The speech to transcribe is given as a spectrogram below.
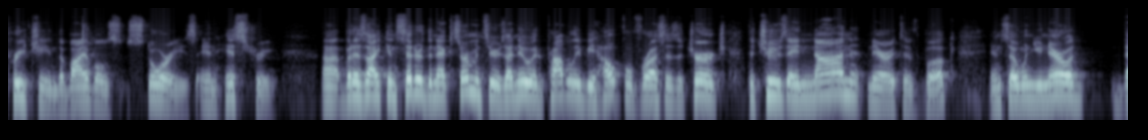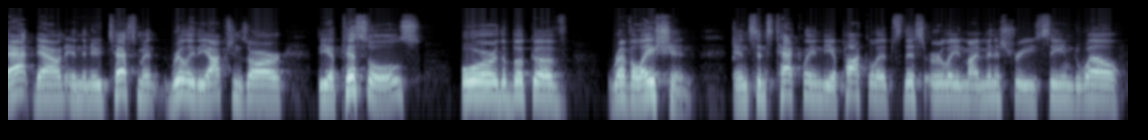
preaching the Bible's stories and history. Uh, but as I considered the next sermon series, I knew it would probably be helpful for us as a church to choose a non narrative book. And so when you narrow that down in the New Testament, really the options are the epistles or the book of Revelation. And since tackling the apocalypse this early in my ministry seemed, well,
